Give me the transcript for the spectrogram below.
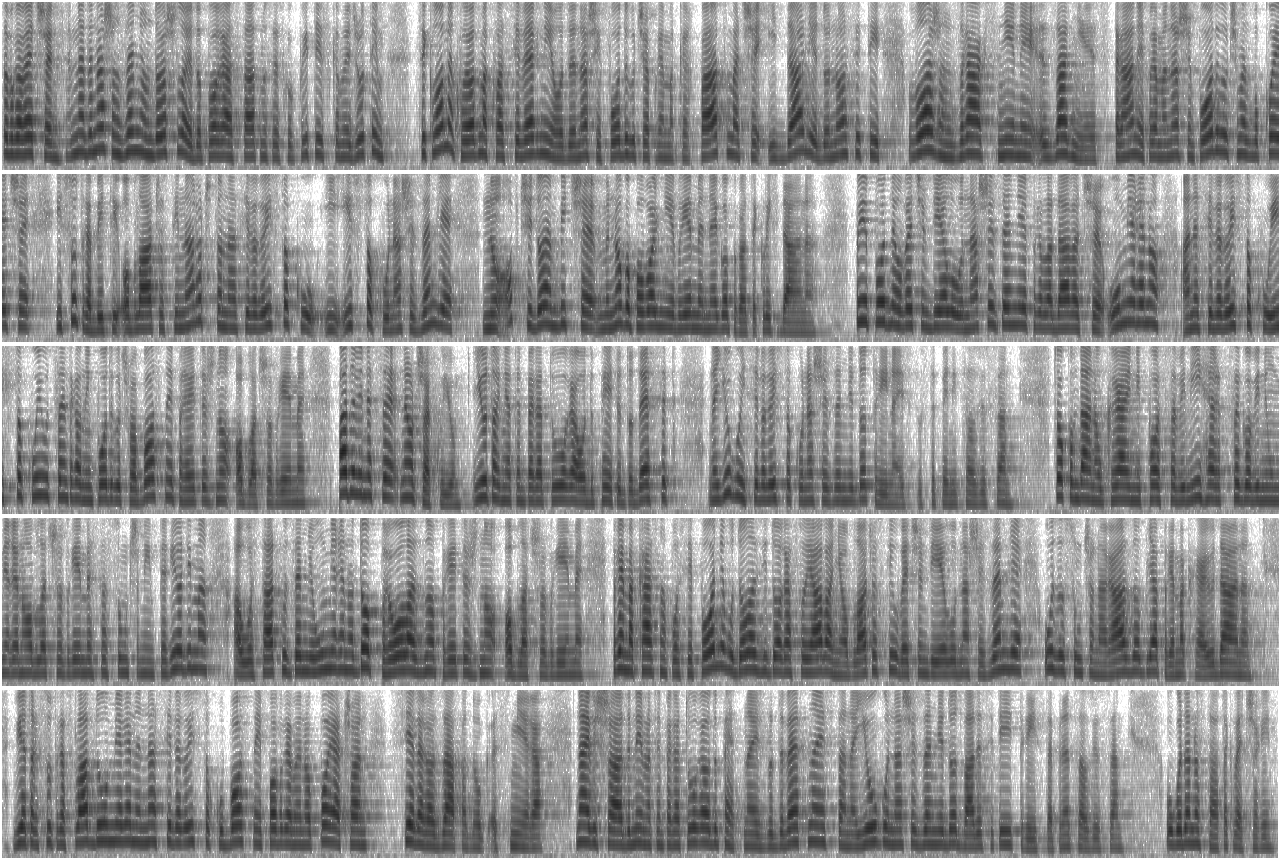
Dobro veče. Nad našom zemljom došlo je do porasta atmosferskog pritiska, međutim, ciklona koja je odmakla sjevernije od naših područja prema Karpatima će i dalje donositi vlažan zrak s njene zadnje strane prema našim područjima, zbog koje će i sutra biti oblačosti, naročito na sjeveroistoku i istoku naše zemlje, no opći dojam bit će mnogo povoljnije vrijeme nego proteklih dana. Prije podne u većem dijelu naše zemlje prevladavaće umjereno, a na sjeveroistoku i istoku i u centralnim područjima Bosne pretežno oblačno vrijeme. Padavine se ne očekuju. Jutarnja temperatura od 5 do 10, na jugu i sjeveroistoku naše zemlje do 13 stepenica ozjusa. Tokom dana u krajini Posavini i Hercegovini umjereno oblačno vrijeme sa sunčanim periodima, a u ostatku zemlje umjereno do prolazno pretežno oblačno vrijeme. Prema kasno poslje dolazi do raslojavanja oblačosti u većem dijelu naše zemlje uz sunčana razdoblja prema kraju dana. Vjetar sutra slab do umjeren na sjeveroistoku Bosne i povremeno pojačan sjeverozapadnog smjera. Najviša dnevna temperatura od 15 do 19, a na jugu naše zemlje do 23 stepne Celsijusa. Ugodan ostatak večeri.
